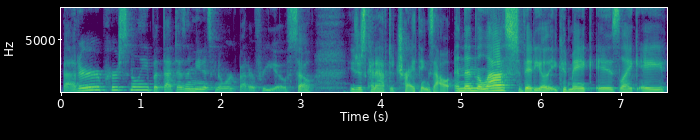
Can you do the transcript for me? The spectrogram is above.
better personally but that doesn't mean it's going to work better for you. So you just kind of have to try things out. And then the last video that you could make is like a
